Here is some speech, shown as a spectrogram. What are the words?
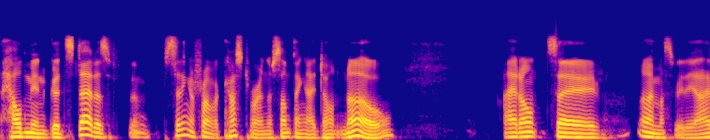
held me in good stead is if I'm sitting in front of a customer and there's something I don't know, I don't say, oh, I must be the I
